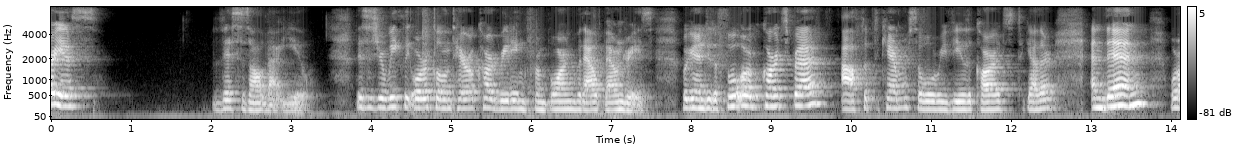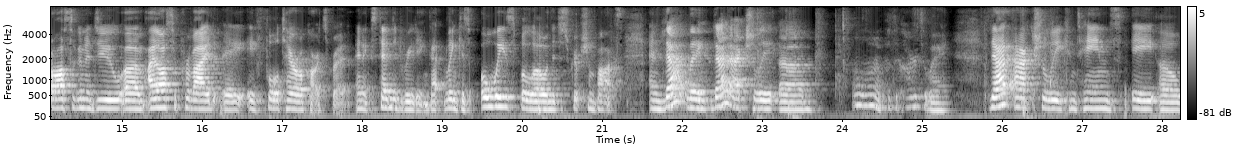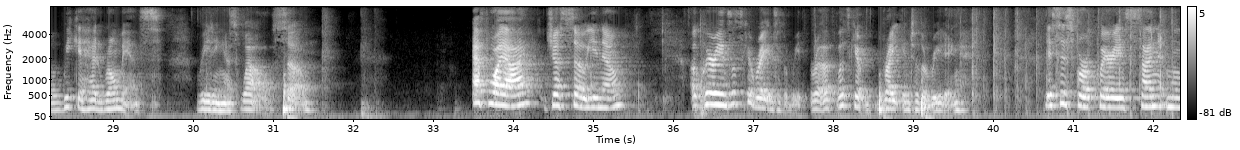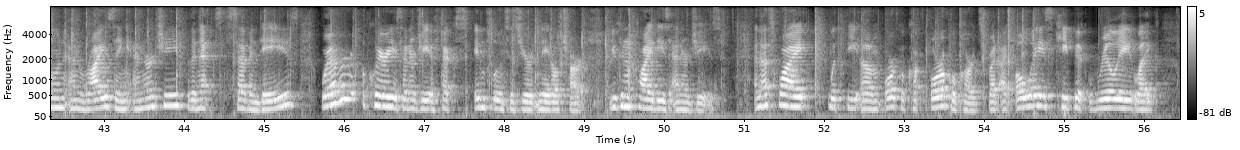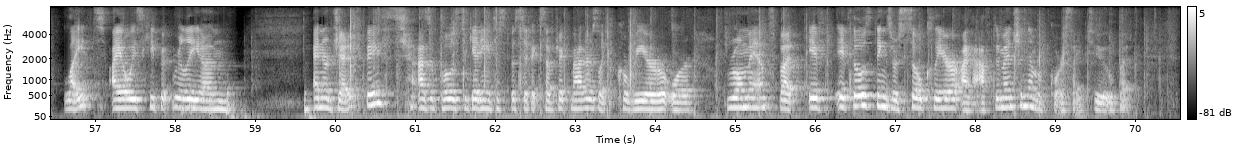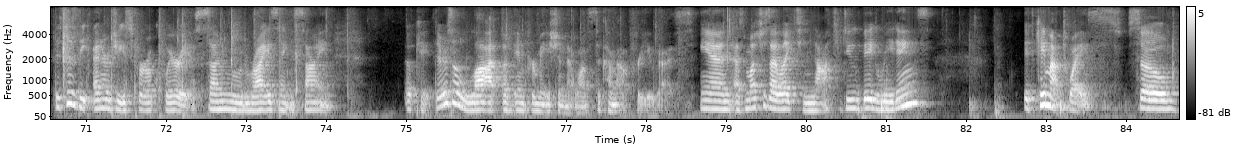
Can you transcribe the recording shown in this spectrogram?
Aquarius, this is all about you. This is your weekly Oracle and Tarot card reading from Born Without Boundaries. We're going to do the full Oracle card spread. I'll flip the camera so we'll review the cards together. And then we're also going to do, um, I also provide a, a full tarot card spread, an extended reading. That link is always below in the description box. And that link, that actually, um, oh, no, put the cards away. That actually contains a, a week ahead romance reading as well. So, FYI, just so you know, Aquarians, let's get right into the let's get right into the reading. This is for Aquarius Sun, Moon, and Rising energy for the next seven days. Wherever Aquarius energy affects, influences your natal chart, you can apply these energies. And that's why with the um, Oracle, Oracle card spread, I always keep it really like light. I always keep it really um, energetic based as opposed to getting into specific subject matters like career or romance. But if, if those things are so clear, I have to mention them. Of course I do. But this is the energies for Aquarius, sun, moon, rising sign. Okay, there's a lot of information that wants to come out for you guys. And as much as I like to not do big readings, it came out twice. So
